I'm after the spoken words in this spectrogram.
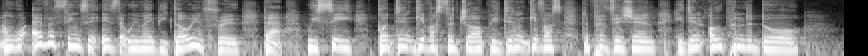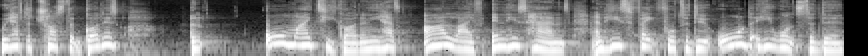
and whatever things it is that we may be going through that we see God didn't give us the job, he didn't give us the provision, he didn't open the door. We have to trust that God is an almighty God and He has our life in His hands and He's faithful to do all that He wants to do.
